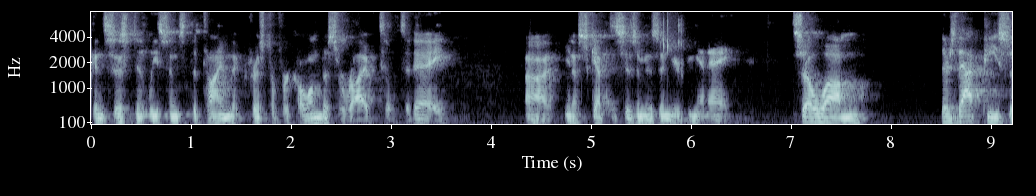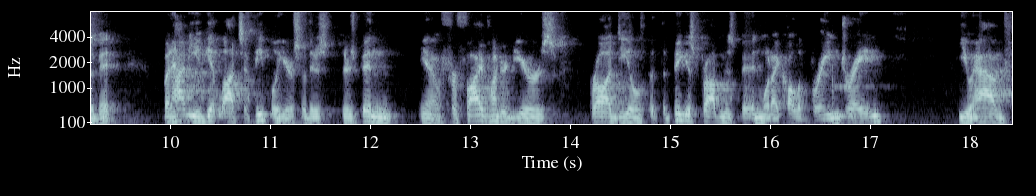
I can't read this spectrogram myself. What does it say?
consistently since the time that Christopher Columbus arrived till today. Uh, you know, skepticism is in your DNA. So um, there's that piece of it. But how do you get lots of people here? So there's there's been you know for 500 years raw deals, but the biggest problem has been what I call a brain drain. You have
